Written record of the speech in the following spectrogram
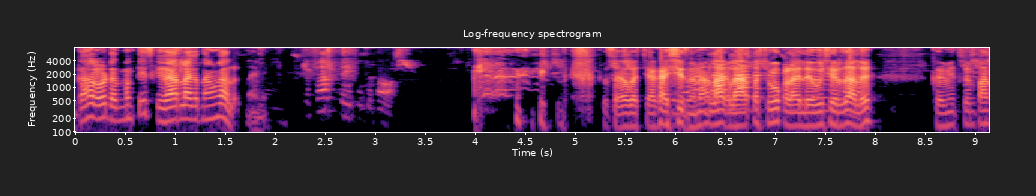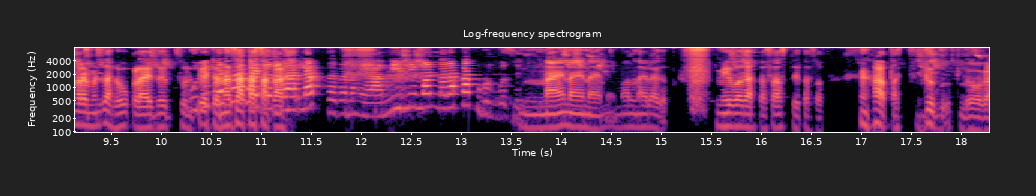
घाल वाटत मग तेच की गार लागत नाही मग घालत नाही. कसं चहा काय शिजना लागला आता उकळायला उशीर झालं. कमीत कमी पंधरा मिनिट झालं उकळायचं चूल पेटणं सकाळ सकाळ. घर लागतं का नाही? आम्ही मी म्हणणार काकडून बसेल. नाही नाही नाही नाही मला नाही लागत. मी बघा तसं असते तसं. आता दूध धुतलं बघा.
